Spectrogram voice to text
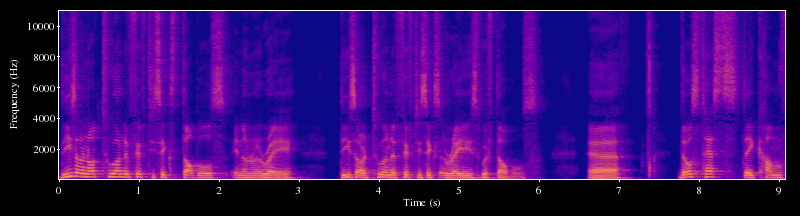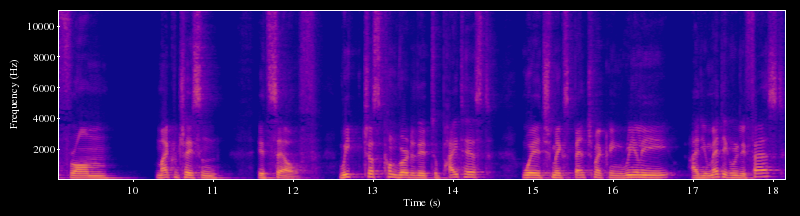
these are not 256 doubles in an array. These are 256 arrays with doubles. Uh, those tests, they come from MicroJSON itself. We just converted it to PyTest, which makes benchmarking really idiomatic, really fast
